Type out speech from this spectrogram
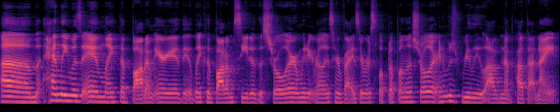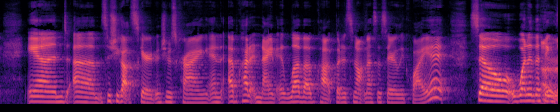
Um, Henley was in like the bottom area, the, like the bottom seat of the stroller, and we didn't realize her visor was flipped up on the stroller, and it was really loud in Epcot that night. And um, so she got scared and she was crying. And Epcot at night, I love Epcot, but it's not necessarily quiet. So one of the things,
